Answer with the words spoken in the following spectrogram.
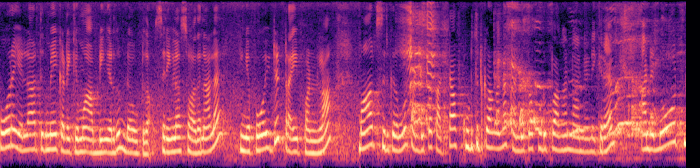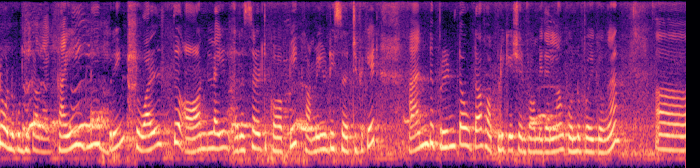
போகிற எல்லாத்துக்குமே கிடைக்குமா அப்படிங்கிறதும் டவுட் தான். சரிங்களா? ஸோ அதனால் நீங்கள் போயிட்டு ட்ரை பண்ணலாம். மார்க்ஸ் இருக்கிறவங்க கண்டிப்பாக கட் ஆஃப் கொடுத்துருக்காங்கன்னா கண்டிப்பாக கொடுப்பாங்கன்னு நான் நினைக்கிறேன். அண்ட் நோட்னு ஒன்று கொடுத்துருக்காங்க. Kindly bring twelfth online result copy community certificate and print out of application form இதெல்லாம் கொண்டு போய்க்கோங்க. Uh,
